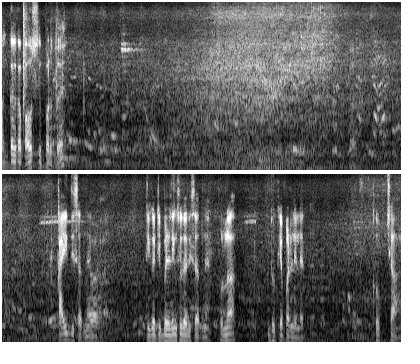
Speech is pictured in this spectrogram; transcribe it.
हलका हलका पाऊस पडतोय? काहीच दिसत नाही बघा. तिकडची बिल्डिंगसुद्धा दिसत नाही. पूर्ण धुके पडलेले आहेत. खूप छान.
